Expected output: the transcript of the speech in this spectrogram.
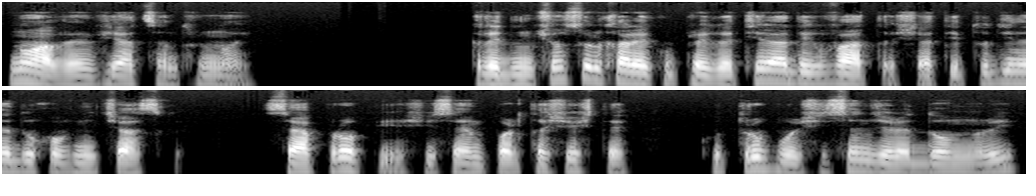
nu avem viață într noi. Credinciosul care cu pregătire adecvată și atitudine duhovnicească se apropie și se împărtășește cu trupul și sângele Domnului,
